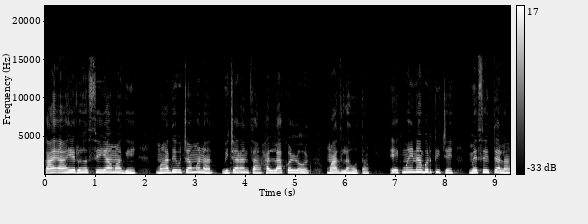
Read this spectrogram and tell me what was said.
काय आहे रहस्य यामागे? महादेवच्या मनात विचारांचा हल्ला कल्लोळ माजला होता. एक महिनाभर तिचे मेसेज त्याला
